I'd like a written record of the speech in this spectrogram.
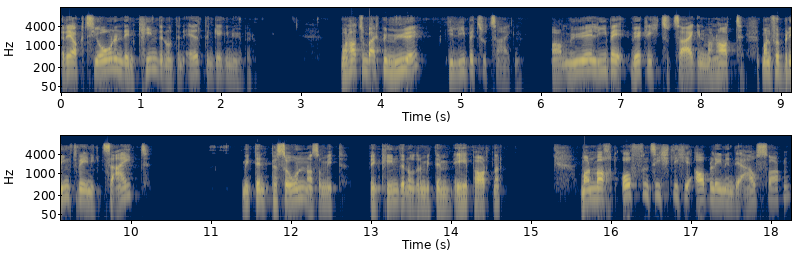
Reaktionen den Kindern und den Eltern gegenüber. Man hat zum Beispiel Mühe, die Liebe zu zeigen. Man hat Mühe, Liebe wirklich zu zeigen. Man, hat, man verbringt wenig Zeit mit den Personen, also mit den Kindern oder mit dem Ehepartner. Man macht offensichtliche ablehnende Aussagen.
